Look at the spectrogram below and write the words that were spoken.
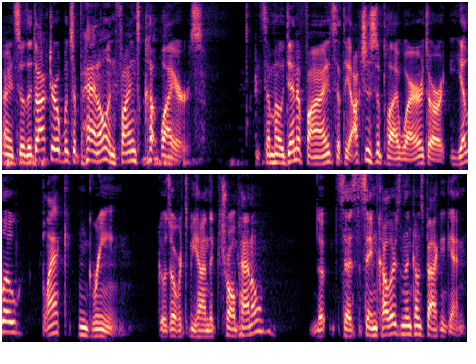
All right, so the doctor opens a panel and finds cut wires. He somehow identifies that the oxygen supply wires are yellow, black, and green. Goes over to behind the control panel, says the same colors, and then comes back again.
